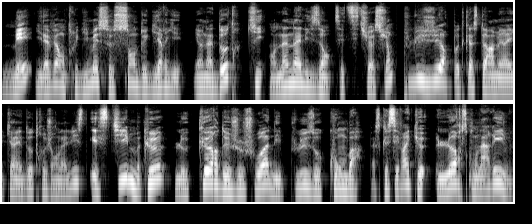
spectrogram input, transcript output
mais il avait entre guillemets ce sang de guerrier. Il y en a d'autres qui, en analysant cette situation, plusieurs podcasteurs américains et d'autres journalistes estiment que le cœur de Joshua n'est plus au combat. Parce que c'est vrai que lorsqu'on arrive,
